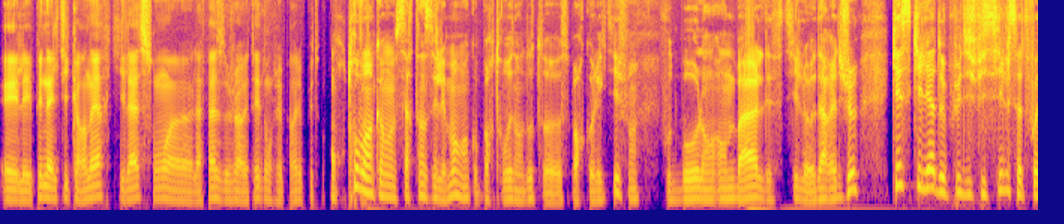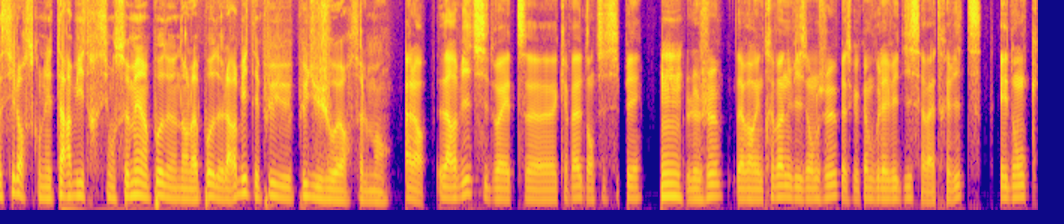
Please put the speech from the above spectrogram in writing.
et les penalty corners qui là sont euh, la phase de jeu arrêté dont j'ai parlé plus tôt. On retrouve hein, quand même certains éléments hein, qu'on peut retrouver dans d'autres euh, sports collectifs. hein. Football, han- handball, des styles d'arrêt de jeu. Qu'est-ce qu'il y a de plus difficile cette fois-ci lorsqu'on est arbitre? Si on se met un peu dans la peau de l'arbitre et plus, plus du joueur seulement? Alors l'arbitre il doit être capable d'anticiper Mm. le jeu, d'avoir une très bonne vision de jeu parce que comme vous l'avez dit ça va très vite et donc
